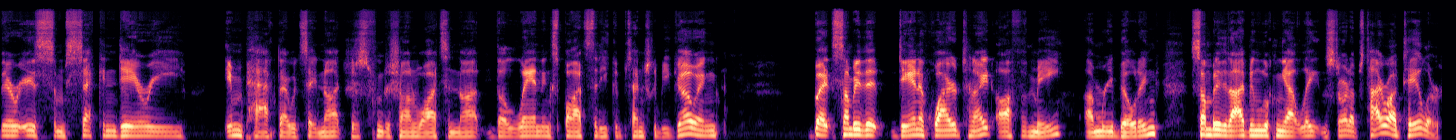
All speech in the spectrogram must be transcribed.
there is some secondary impact, I would say, not just from Deshaun Watson, not the landing spots that he could potentially be going, but somebody that Dan acquired tonight off of me. I'm rebuilding somebody that I've been looking at late in startups, Tyrod Taylor.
